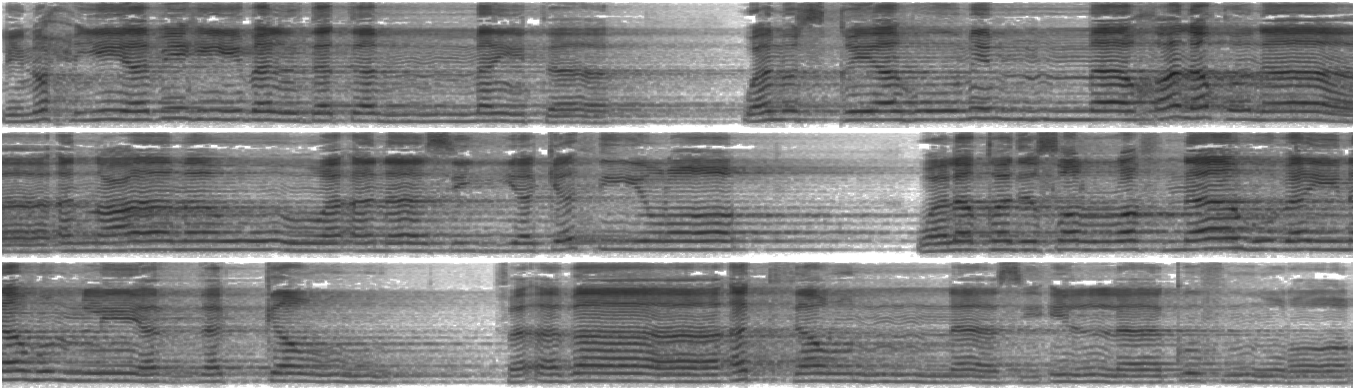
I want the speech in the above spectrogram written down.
لنحيي به بلدة ميتا ونسقيه مما خلقنا أنعاما وأناسيا كثيرا. ولقد صرفناه بينهم ليذكروا فأبى أكثر الناس إلا كفورا.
